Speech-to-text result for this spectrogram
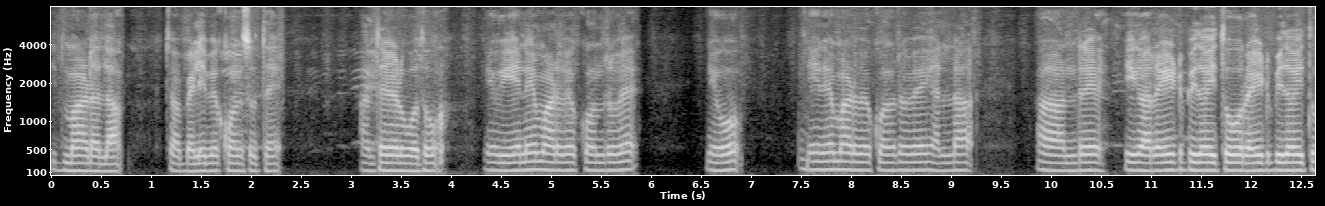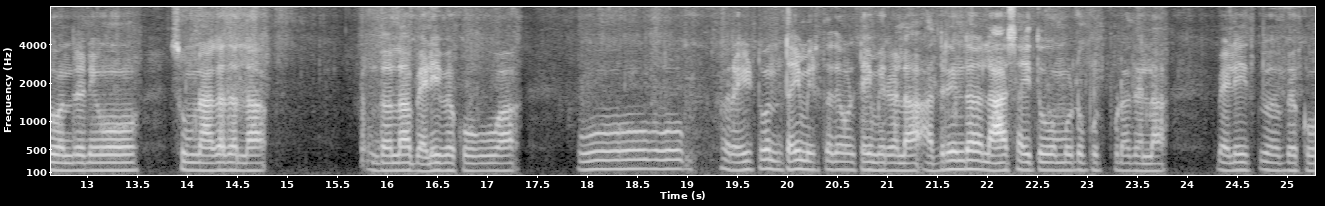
ಇದು ಮಾಡೋಲ್ಲ. ಚ, ಬೆಳಿಬೇಕು ಅನಿಸುತ್ತೆ ಅಂತ ಹೇಳ್ಬೋದು. ನೀವು ಏನೇ ಮಾಡಬೇಕು ಅಂದ್ರೂ ನೀವು ಏನೇ ಮಾಡಬೇಕು ಅಂದ್ರೂ ಎಲ್ಲ ಅಂದರೆ ಈಗ ರೈಟ್ ಬಿದ್ದೋಯ್ತು ರೈಟ್ ಬಿದ್ದೋಯ್ತು ಅಂದರೆ ನೀವು ಸುಮ್ಮನೆ ಆಗೋದಲ್ಲ ಅದೆಲ್ಲ ಬೆಳಿಬೇಕು ಹೂವು. ಹೂವು ರೈಟ್ ಒಂದು ಟೈಮ್ ಇರ್ತದೆ, ಒಂದು ಟೈಮ್ ಇರೋಲ್ಲ. ಅದರಿಂದ ಲಾಸ್ ಆಯಿತು ಅಂದ್ಬಿಟ್ಟು ಬಿಟ್ಬಿಡೋದೆಲ್ಲ ಬೆಳೀಬೇಕು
